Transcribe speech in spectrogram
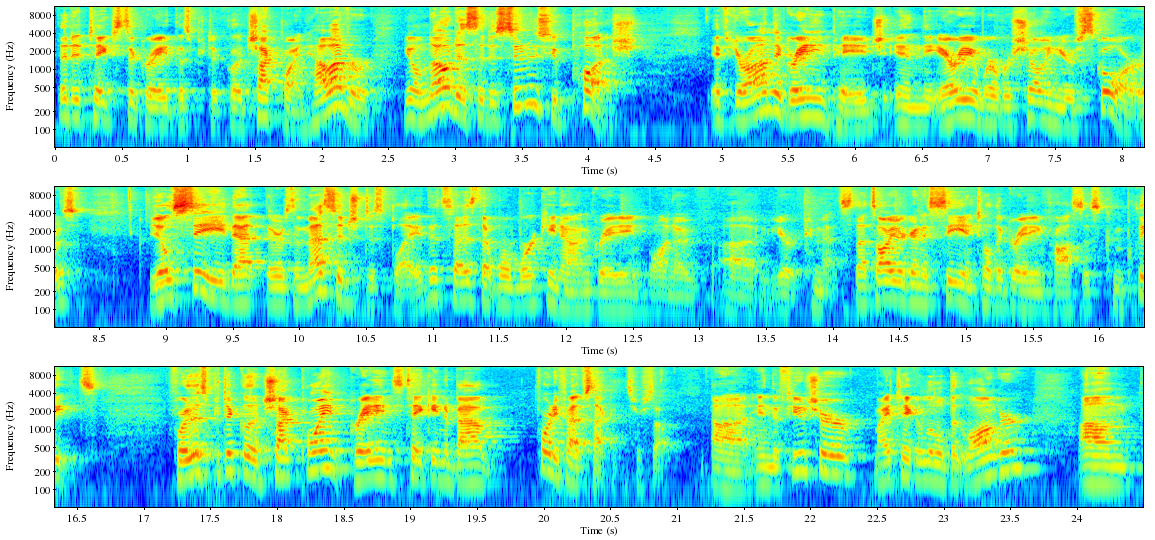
that it takes to grade this particular checkpoint. However, you'll notice that as soon as you push, if you're on the grading page in the area where we're showing your scores, you'll see that there's a message display that says that we're working on grading one of uh, your commits. That's all you're going to see until the grading process completes. For this particular checkpoint, grading is taking about 45 seconds or so. Uh, in the future, might take a little bit longer. Um,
